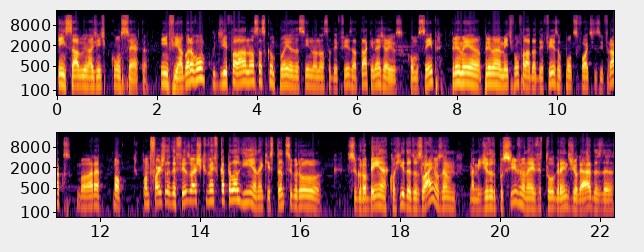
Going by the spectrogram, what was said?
quem sabe a gente conserta. Enfim, agora vamos de falar nossas campanhas assim na nossa defesa, ataque, né, Jailson? Como sempre. Primeira, primeiramente, vamos falar da defesa, pontos fortes e fracos? Bora. Bom, ponto forte da defesa eu acho que vai ficar pela linha, né? Que tanto segurou segurou bem a corrida dos Lions, né? Na medida do possível, né? Evitou grandes jogadas da-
